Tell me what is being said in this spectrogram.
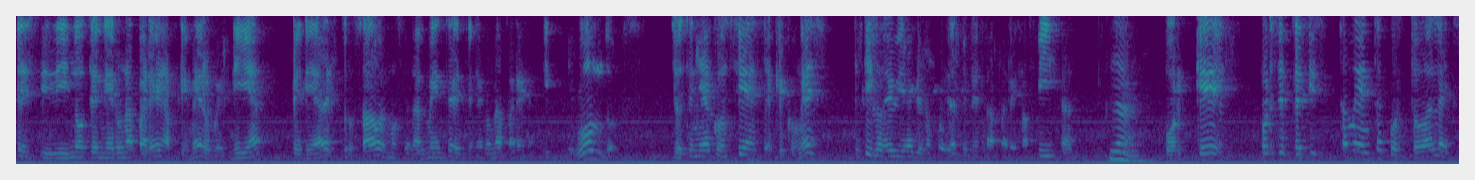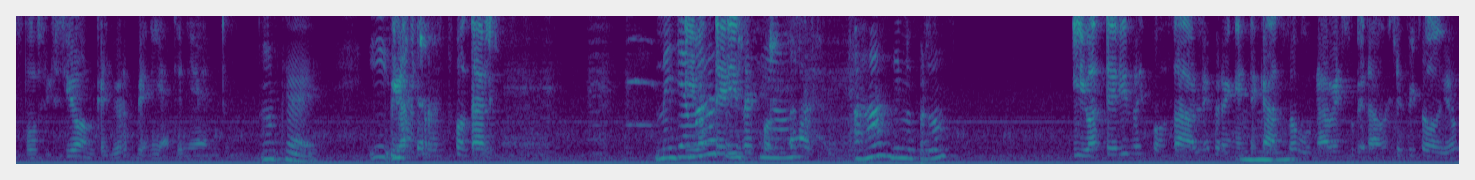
decidí no tener una pareja. Primero, venía, venía destrozado emocionalmente de tener una pareja. Y segundo, yo tenía conciencia que con ese estilo de vida yo no podía tener una pareja fija. Claro. ¿Por qué? Por precisamente por toda la exposición que yo venía teniendo. Ok. Y Iba a ser responsable. Me llama la atención. Ajá, dime, perdón. Iba a ser irresponsable, pero en este caso, una vez superado ese episodio,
